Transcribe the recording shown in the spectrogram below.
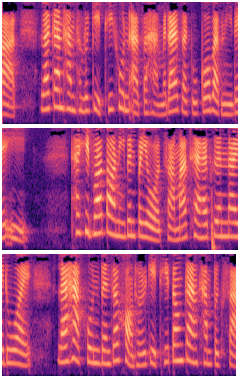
ลาด และการทำธุรกิจที่คุณอาจจะหาไม่ได้จาก Google แบบนี้ได้อีก ถ้าคิดว่าตอนนี้เป็นประโยชน์สามารถแชร์ให้เพื่อนได้ด้วย และหากคุณเป็นเจ้าของธุรกิจที่ต้องการคำปรึกษา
